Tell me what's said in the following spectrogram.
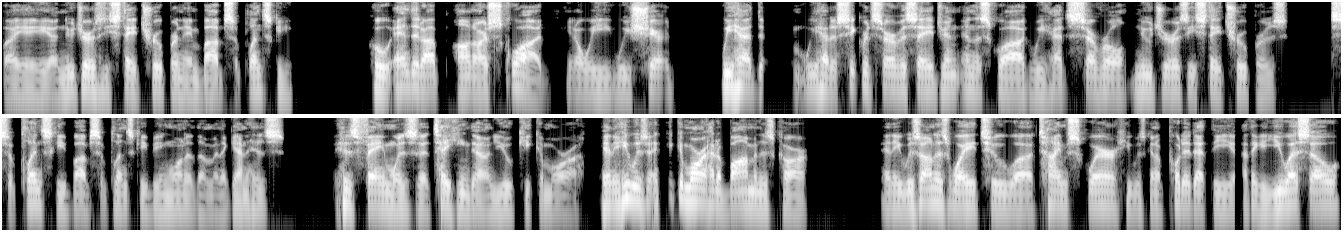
by a, a New Jersey state trooper named Bob Cieplinski, who ended up on our squad. You know, we we shared, we had we had a Secret Service agent in the squad. We had several New Jersey state troopers, Cieplinski, Bob Cieplinski being one of them. And again, his his fame was uh, taking down Yu Kitamura. And he was Kitamura had a bomb in his car, and he was on his way to uh, Times Square. He was going to put it at the I think a USO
